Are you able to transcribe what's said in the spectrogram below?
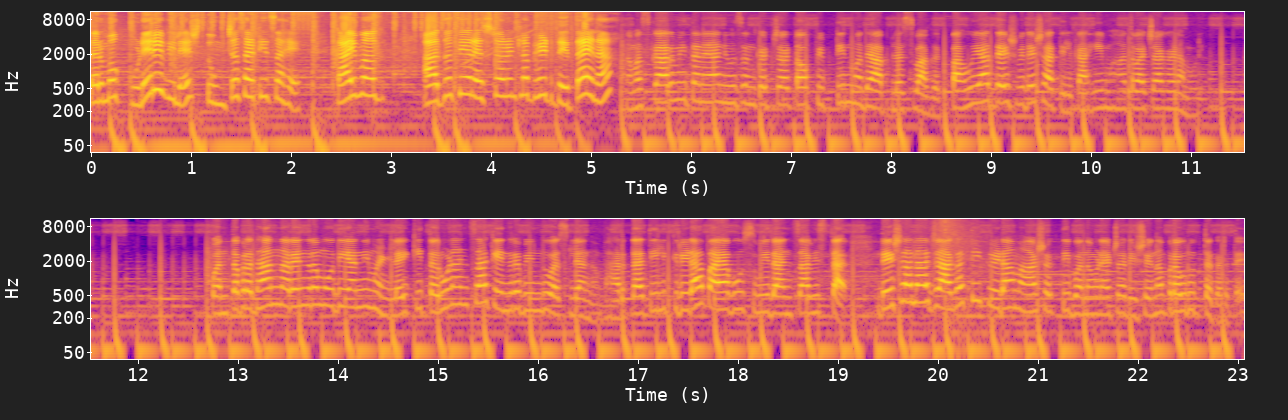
तर मग पुणेरी व्हिलेज तुमच्यासाठीच आहे. काय मग? आजच या रेस्टॉरंटला भेट देताय ना? नमस्कार मी तनया न्यूज अनकटच्या टॉप फिफ्टीन मध्ये आपलं स्वागत. पाहूया देश विदेशातील काही महत्त्वाच्या घडामोडी. पंतप्रधान नरेंद्र मोदी यांनी म्हटलंय की तरुणांचा केंद्रबिंदू असल्यानं भारतातील क्रीडा पायाभूत सुविधांचा विस्तार देशाला जागतिक क्रीडा महाशक्ती बनवण्याच्या दिशेनं प्रवृत्त करते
